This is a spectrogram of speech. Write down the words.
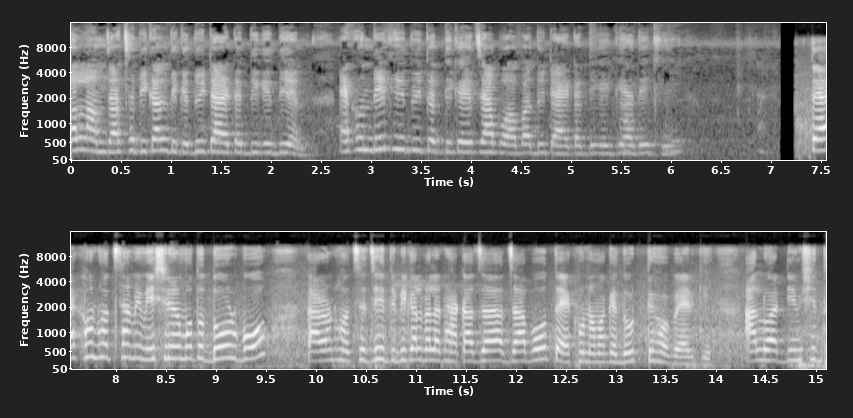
বললাম যে আচ্ছা বিকাল দিকে দুইটা আড়াইটার দিকে দিয়েন। এখন দেখি দুইটার দিকে যাব, আবার দুইটা আড়াইটার দিকে গিয়া দেখি। তো এখন হচ্ছে আমি মেশিনের মতো দৌড়বো, কারণ হচ্ছে যেহেতু বিকালবেলা ঢাকা যা যাব, তো এখন আমাকে দৌড়তে হবে আর কি। আলু আর ডিম সিদ্ধ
